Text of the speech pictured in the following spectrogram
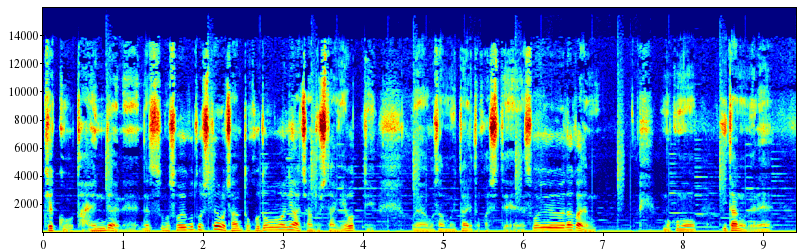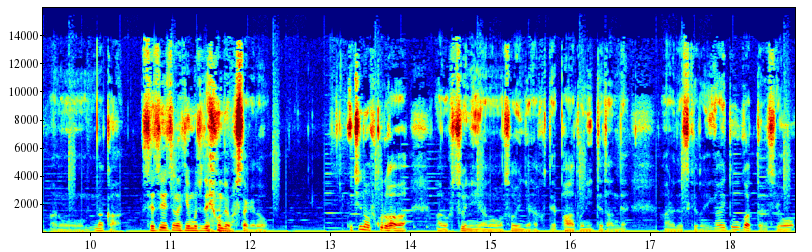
結構大変だよね。でそういうことをしてもちゃんと子供にはちゃんとしてあげようっていう親御さんもいたりとかしてそういう中で僕もいたのでねあのなんか切実な気持ちで読んでましたけどうちの袋はあの普通にあのそういうんじゃなくてパートに行ってたんであれですけど意外と多かったですよ、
